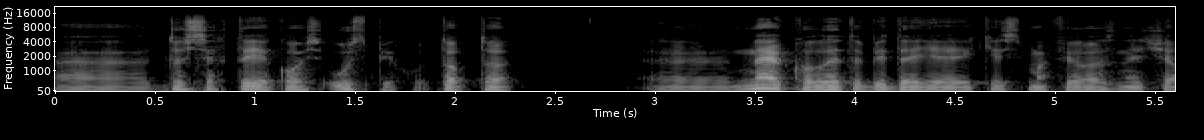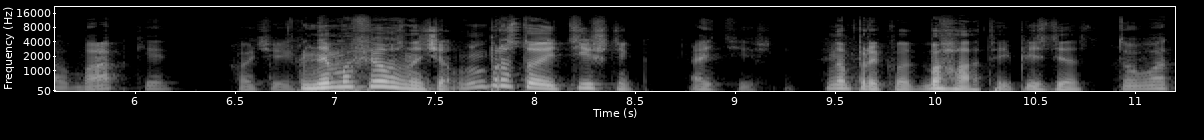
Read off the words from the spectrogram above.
е, досягти якогось успіху. Тобто, е, не коли тобі дає якийсь мафіозний чел бабки, хоче їх Не мафіозний чел, ну просто айтішник, айтішник. наприклад, багатий, піздець. То от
